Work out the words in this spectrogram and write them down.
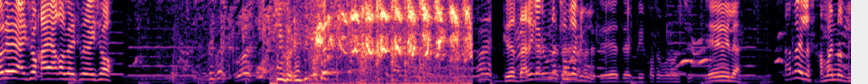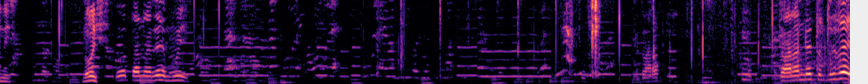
ওরে আইসো কায় আগল বেসবেন আইসো। কিরে দাড়ি কাটিব না চুল কাটিব? দেখতে কত বড় হচ্ছে এইলা আরে এলা সামান্য জিনিস। নইস। তো তা না রে মুই। তো আরাম। তো আরাম রে তো রে।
